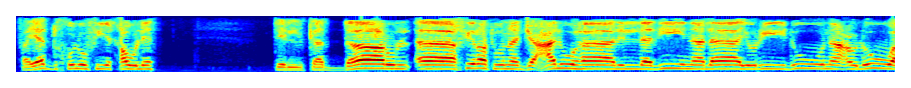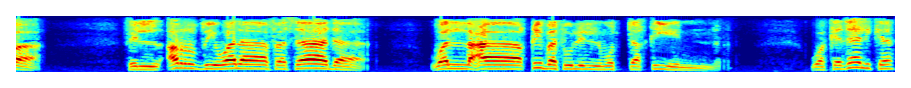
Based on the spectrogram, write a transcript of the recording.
فيدخل في قوله تلك الدار الآخرة نجعلها للذين لا يريدون علوا في الأرض ولا فسادا والعاقبة للمتقين. وكذلك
